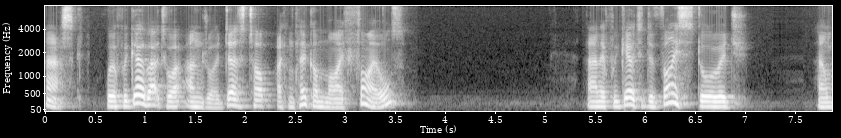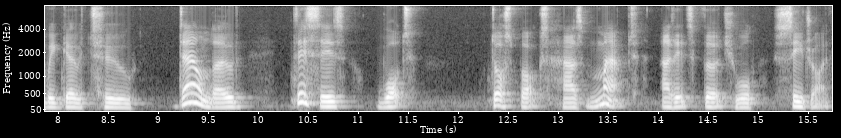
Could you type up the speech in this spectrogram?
ask? Well if we go back to our Android desktop I can click on my files and if we go to device storage and we go to download, this is what DOSBox has mapped as its virtual C drive.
